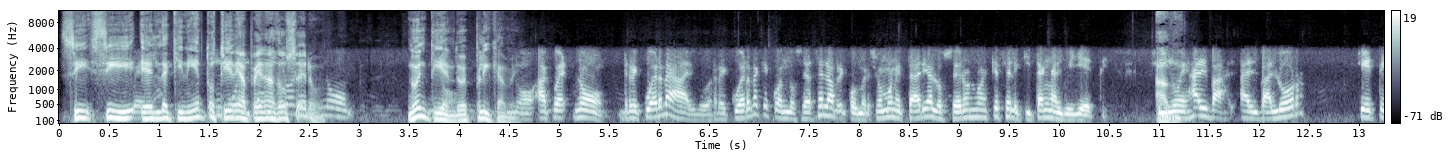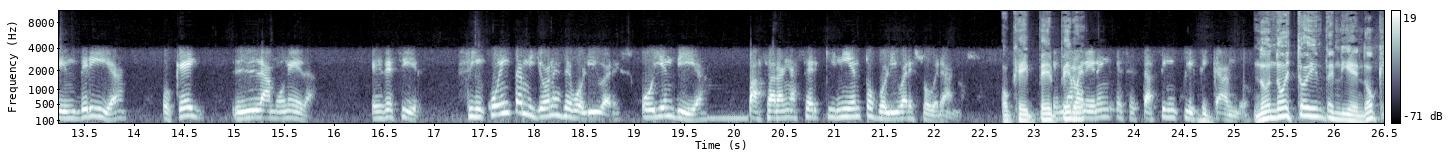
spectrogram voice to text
Si, si el de 500 tiene apenas 2 ceros. No, no entiendo, explícame. No, no, recuerda algo. Recuerda que cuando se hace la reconversión monetaria, los ceros no es que se le quitan al billete, sino es al, al valor que tendría, ¿ok? La moneda. Es decir, 50 millones de bolívares hoy en día pasarán a ser 500 bolívares soberanos. Ok, pero... Es la manera en que se está simplificando. No, no estoy entendiendo. Ok.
